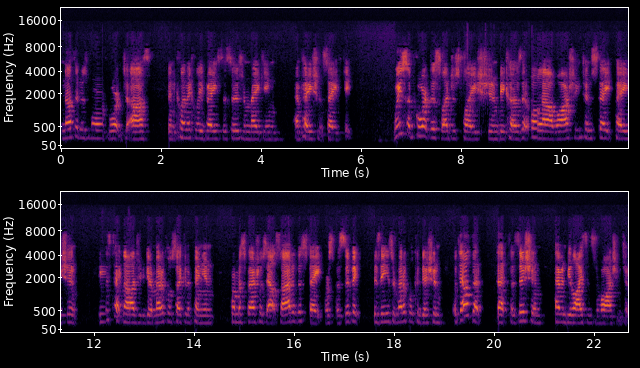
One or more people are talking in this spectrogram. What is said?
nothing is more important to us than clinically based decision making and patient safety. We support this legislation because it will allow Washington state patient use technology to get a medical second opinion from a specialist outside of the state for a specific disease or medical condition without that, that physician having to be licensed in Washington.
